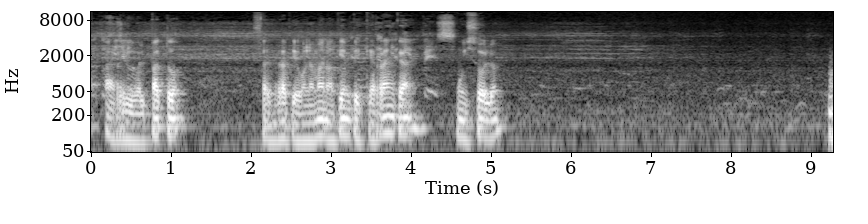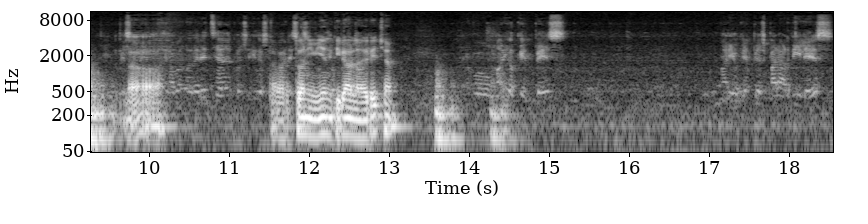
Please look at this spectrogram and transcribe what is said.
Este Arriba el pato. Sale rápido con la mano a Kempes que arranca muy solo. Ah, está Bertoni bien tirado en la derecha. Mario Kempes. Mario Kempes para Ardiles.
